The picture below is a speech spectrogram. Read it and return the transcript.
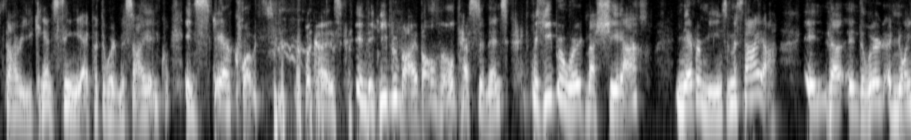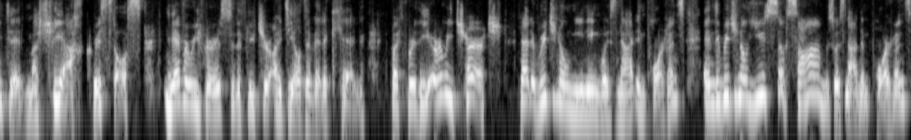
Sorry, you can't see me. I put the word Messiah in, in scare quotes because in the Hebrew Bible, Old Testament, the Hebrew word Mashiach never means Messiah. in the in the word anointed, Mashiach, Christos, never refers to the future ideal Davidic king. But for the early church, that original meaning was not important, and the original use of Psalms was not important,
